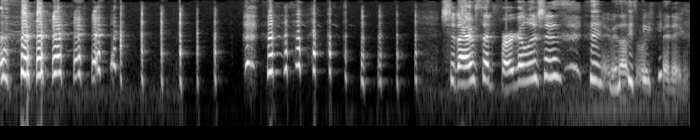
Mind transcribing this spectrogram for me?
Should I have said Fergalicious? Maybe that's more fitting.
